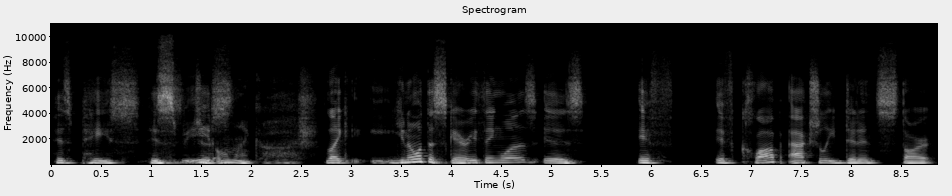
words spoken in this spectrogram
His pace, His speed. just- oh my gosh. like you know what the scary thing was is if if Klopp actually didn't start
